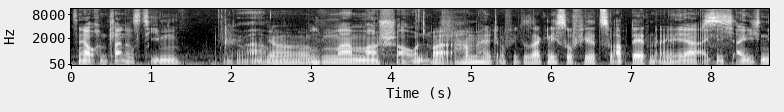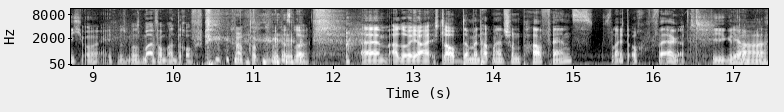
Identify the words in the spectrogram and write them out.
es sind ja auch ein kleineres Team. Ja, ja, muss man mal schauen. Aber haben halt auch, wie gesagt, nicht so viel zu updaten eigentlich. Ja, eigentlich, eigentlich nicht, oder? Ich muss, muss man einfach mal drauf spielen und gucken, wie das läuft. Ähm, also ja, ich glaube, damit hat man jetzt schon ein paar Fans vielleicht auch verärgert. Die genau ja, das.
